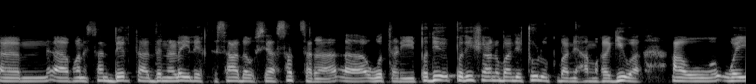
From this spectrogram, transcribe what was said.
افغانستان بیرته د نړۍ له اقتصاد او سیاست سره وتړي په دې په دې شانو باندې ټولو کې باندې همغږي و او وای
